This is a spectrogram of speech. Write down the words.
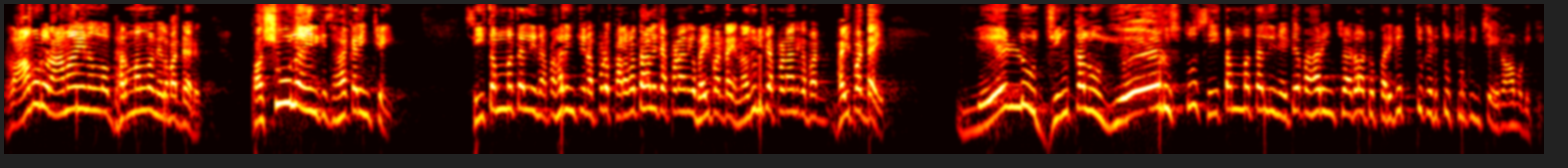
రాముడు రామాయణంలో ధర్మంలో నిలబడ్డాడు. పశువులు ఆయనకి సహకరించాయి. సీతమ్మ తల్లిని అపహరించినప్పుడు పర్వతాలు చెప్పడానికి భయపడ్డాయి నదులు చెప్పడానికి భయపడ్డాయి. లేళ్ళు జింకలు ఏడుస్తూ సీతమ్మ తల్లిని ఎటు అపహరించాడో అటు పరిగెత్తుకెడుతూ చూపించాయి రాముడికి.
